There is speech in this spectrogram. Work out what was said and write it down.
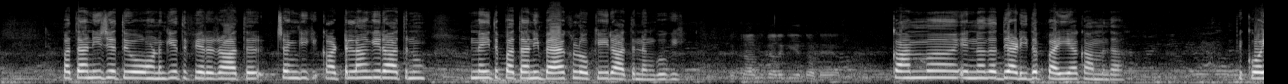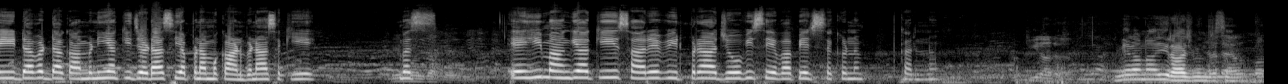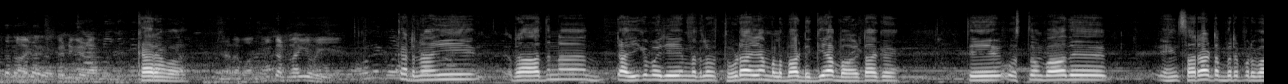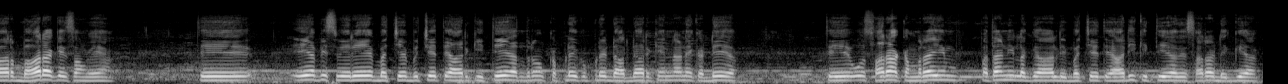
ਪਤਾ ਨਹੀਂ ਜੇ ਤੇ ਉਹ ਆਉਣਗੇ ਤੇ ਫਿਰ ਰਾਤ ਚੰਗੀ ਕੱਟ ਲਾਂਗੇ ਰਾਤ ਨੂੰ ਨਹੀਂ ਤੇ ਪਤਾ ਨਹੀਂ ਬਹਿ ਖਲੋ ਕੇ ਹੀ ਰਾਤ ਲੰਘੂਗੀ। ਕੰਮ ਇਹਨਾਂ ਦਾ ਦਿਹਾੜੀ ਦਾ ਪਾਈ ਆ ਕੰਮ ਦਾ। ਵੀ ਕੋਈ ਏਡਾ ਵੱਡਾ ਕੰਮ ਨਹੀਂ ਆ ਕਿ ਜਿਹੜਾ ਅਸੀਂ ਆਪਣਾ ਮਕਾਨ ਬਣਾ ਸਕੀਏ। ਬਸ ਇਹੀ ਮੰਗਿਆ ਕਿ ਸਾਰੇ ਵੀਰ ਭਰਾ ਜੋ ਵੀ ਸੇਵਾ ਭੇਜ ਸਕਣ ਕਰਨ। ਕੀ ਨਾਮ ਹੈ ਮੇਰਾ ਨਾਮ ਜੀ ਰਾਜਵਿੰਦਰ ਸਿੰਘ। ਪਿੰਡ ਕਿਹੜਾ ਖੈਰਾਬਾਦ ਘਟਨਾ ਕੀ ਹੋਈ ਹੈ? ਘਟਨਾ ਜੀ ਰਾਤ ਨਾ 2:30 ਵਜੇ ਮਤਲਬ ਥੋੜਾ ਜਿਹਾ ਮਲਬਾ ਡਿੱਗਿਆ ਬਾਲਟਾ ਕੁ ਤੇ ਉਸ ਤੋਂ ਬਾਅਦ ਅਸੀਂ ਸਾਰਾ ਟੱਬਰ ਪਰਿਵਾਰ ਬਾਹਰ ਆ ਕੇ ਸੌਂ ਗਏ ਆ। ਤੇ ਇਹ ਆ ਵੀ ਸਵੇਰੇ ਬੱਚੇ ਬੁੱਚੇ ਤਿਆਰ ਕੀਤੇ ਆ, ਅੰਦਰੋਂ ਕੱਪੜੇ ਕੁੱਪੜੇ ਡਰ ਡਰ ਕੇ ਇਹਨਾਂ ਨੇ ਕੱਢੇ ਆ। ਤੇ ਉਹ ਸਾਰਾ ਕਮਰਾ ਹੀ ਪਤਾ ਨਹੀਂ ਲੱਗਾ ਹਲੇ ਬੱਚੇ ਤਿਆਰ ਹੀ ਕੀਤੇ ਆ ਤੇ ਸਾਰਾ ਡਿੱਗ ਗਿਆ।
